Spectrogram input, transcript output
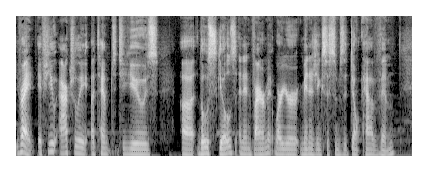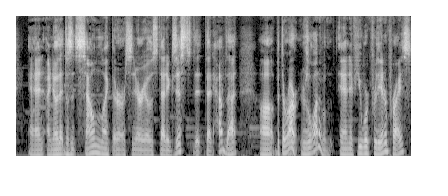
right, if you actually attempt to use uh, those skills an environment where you're managing systems that don't have Vim, and I know that doesn't sound like there are scenarios that exist that, that have that, uh, but there are. There's a lot of them. And if you work for the enterprise,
